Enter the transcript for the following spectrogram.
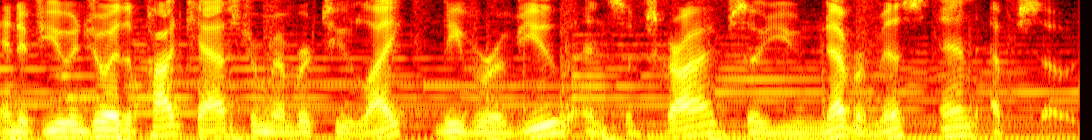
And if you enjoy the podcast, remember to like, leave a review, and subscribe so you never miss an episode.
